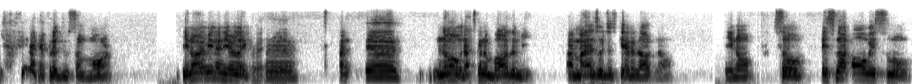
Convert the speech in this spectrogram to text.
I feel like I could have do some more. You know what I mean? And you're like, right, eh, yeah. Uh, yeah, no, that's gonna bother me. I might as well just get it out now, you know? So it's not always smooth,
